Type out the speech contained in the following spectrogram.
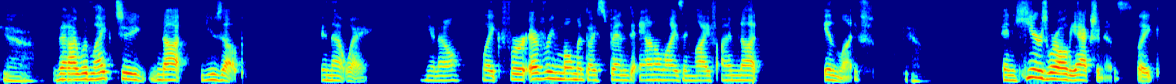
Yeah. That I would like to not use up in that way, you know? Like for every moment I spend analyzing life, I'm not in life. Yeah. And here's where all the action is. Like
